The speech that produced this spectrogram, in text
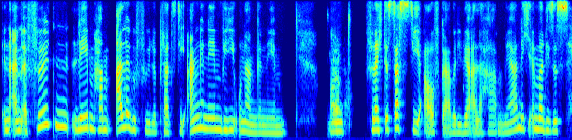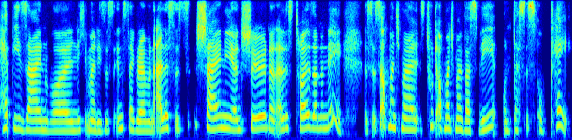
in einem erfüllten Leben haben alle Gefühle Platz, die angenehmen wie die unangenehmen. Ja. Vielleicht ist das die Aufgabe, die wir alle haben, ja? Nicht immer dieses Happy sein wollen, nicht immer dieses Instagram und alles ist shiny und schön und alles toll, sondern nee, es ist auch manchmal, es tut auch manchmal was weh und das ist okay.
